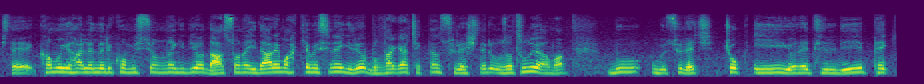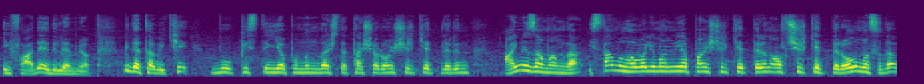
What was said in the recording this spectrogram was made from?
İşte kamu ihaleleri komisyonuna gidiyor. Daha sonra idare mahkemesine gidiyor. Bunlar gerçekten süreçleri uzatılıyor ama bu, bu süreç çok iyi yönetildiği pek ifade edilemiyor. Bir de tabii ki bu pistin yapımında işte taşeron şirketlerin Aynı zamanda İstanbul Havalimanı'nı yapan şirketlerin alt şirketleri olması da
